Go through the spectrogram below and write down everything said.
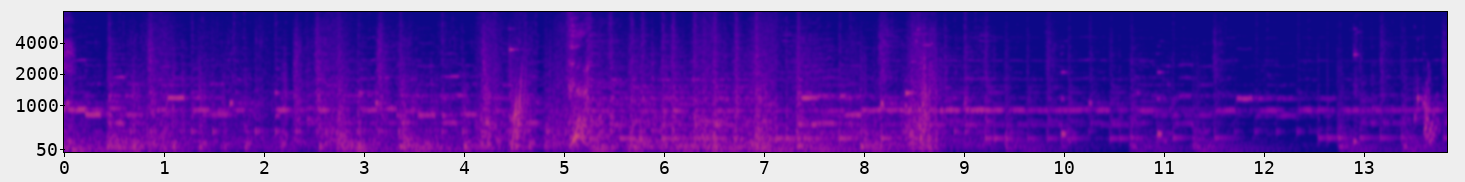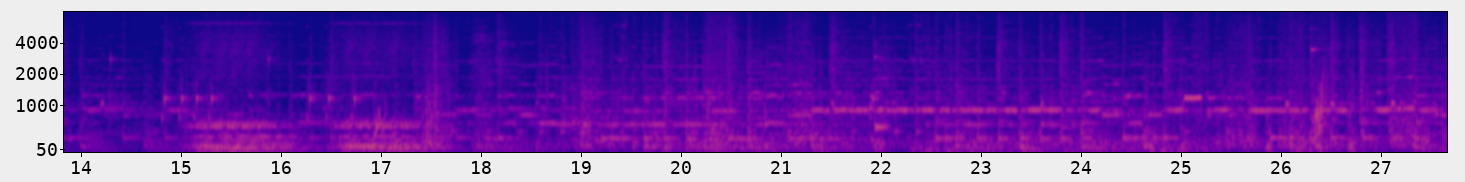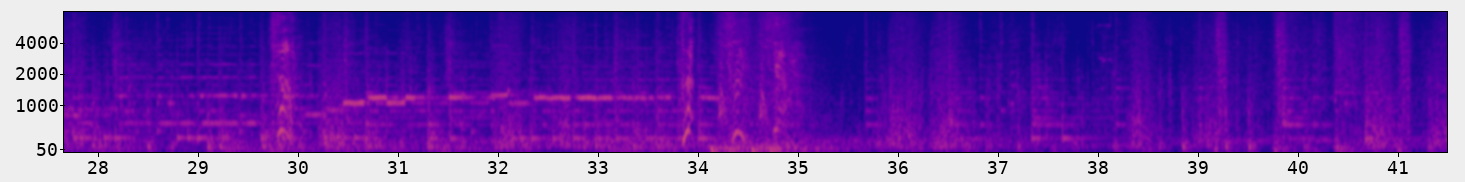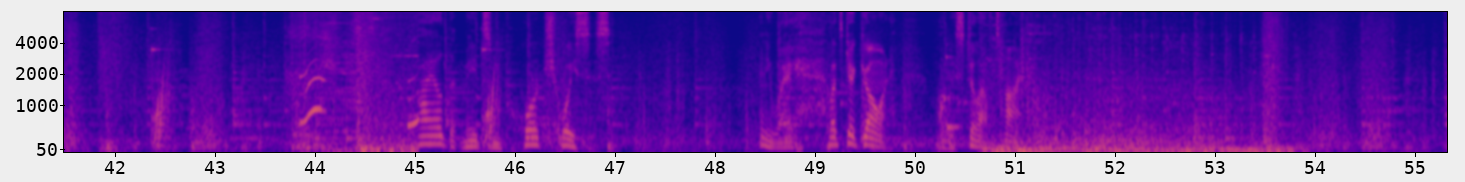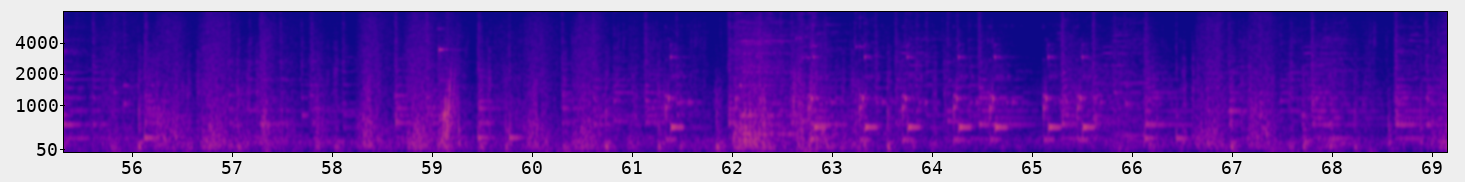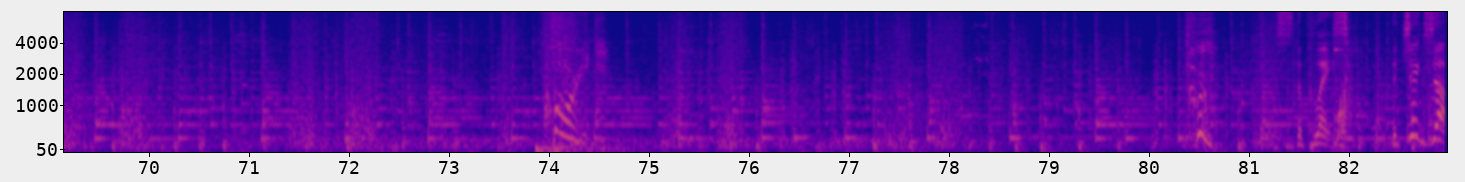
Child that made some poor choices. Anyway, let's get going, while we still have time. This is the place. The jig's up!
